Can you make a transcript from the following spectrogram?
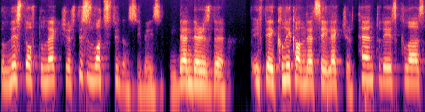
the list of the lectures, this is what students see basically. Then there is the, if they click on, let's say lecture 10, today's class,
